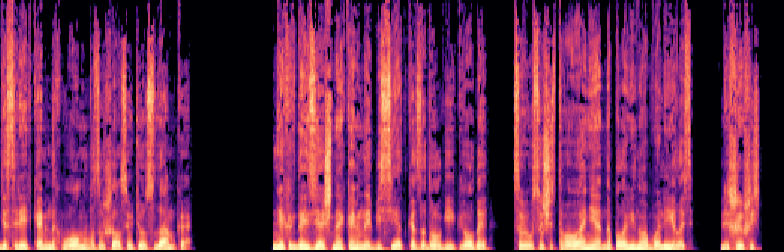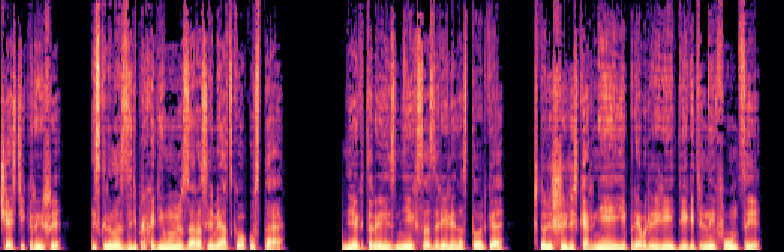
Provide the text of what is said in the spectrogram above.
где средь каменных волн возвышался утес замка. Некогда изящная каменная беседка за долгие годы своего существования наполовину обвалилась, лишившись части крыши, и скрылась за непроходимыми зарослями адского куста. Некоторые из них созрели настолько, что лишились корней и приобрели двигательные функции,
